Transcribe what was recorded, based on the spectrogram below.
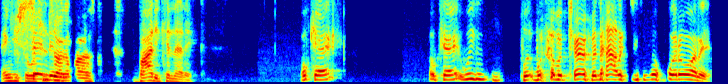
and you So what you're talking about is body kinetic. Okay. Okay, we can put whatever terminology you want to put on it.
